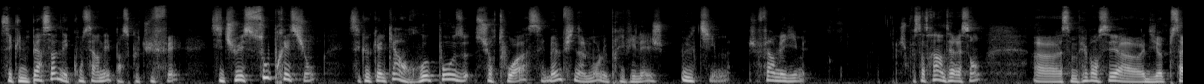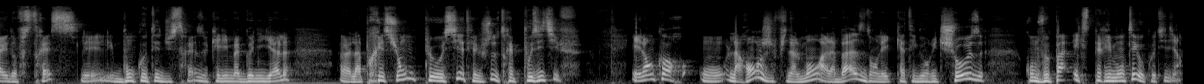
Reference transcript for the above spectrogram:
c'est qu'une personne est concernée par ce que tu fais. Si tu es sous pression, c'est que quelqu'un repose sur toi, c'est même finalement le privilège ultime. Je ferme les guillemets. Je trouve ça très intéressant. Euh, ça me fait penser à The Upside of Stress, les, bons côtés du stress de Kelly McGonigal. Euh, la pression peut aussi être quelque chose de très positif. Et là encore, on la range finalement à la base dans les catégories de choses qu'on ne veut pas expérimenter au quotidien.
